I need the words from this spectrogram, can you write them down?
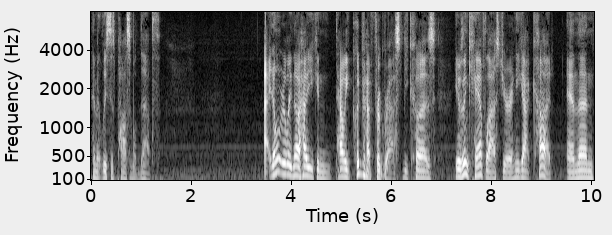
him at least as possible depth i don't really know how you can how he could have progressed because he was in camp last year and he got cut and then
